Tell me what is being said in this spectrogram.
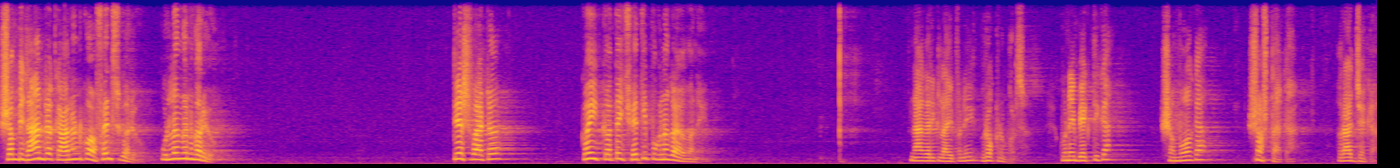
संविधान र कानुनको अफेन्स गर्यो उल्लङ्घन गर्यो त्यसबाट कहीँ कतै क्षति पुग्न गयो भने नागरिकलाई पनि रोक्नुपर्छ। कुनै व्यक्तिका समूहका संस्थाका राज्यका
